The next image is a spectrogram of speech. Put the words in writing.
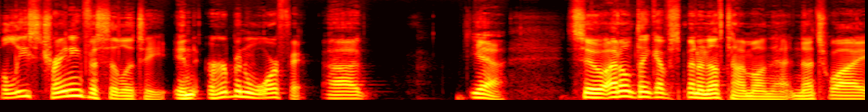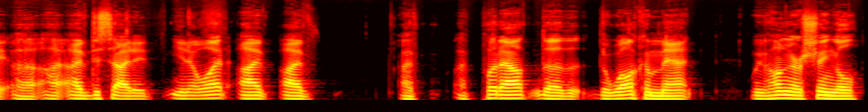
police training facility in urban warfare. Uh, yeah. So I don't think I've spent enough time on that, and that's why uh, I, have decided. You know what? I've I've I've I've put out the the welcome mat. We've hung our shingle.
